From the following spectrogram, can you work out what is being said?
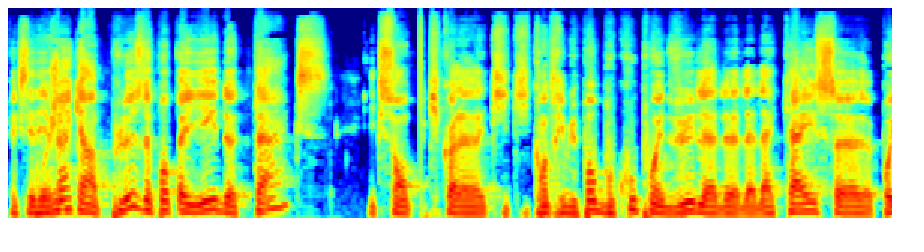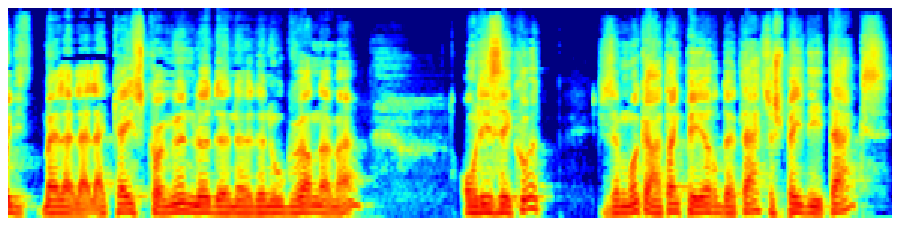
Fait que c'est des gens qui en plus de pas payer de taxes et qui sont qui, qui, contribuent pas beaucoup point de vue de la, la, caisse euh, ben, la, la, caisse commune là, de, de nos gouvernements. On les écoute. Je disais moi qu'en tant que payeur de taxes, je paye des taxes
